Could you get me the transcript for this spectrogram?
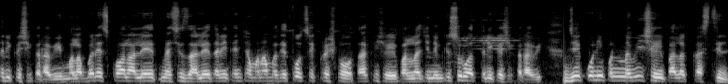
तरी कशी करावी? मला बरेच कॉल आलेत मेसेज आलेत आणि त्यांच्या मनामध्ये तोच एक प्रश्न होता की शेळीपालनाची नेमकी सुरुवात तरी कशी करावी? जे कोणी पण नवीन शेळीपालक असतील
